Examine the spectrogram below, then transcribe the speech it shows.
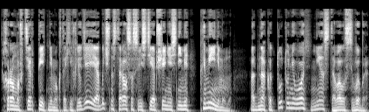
Хромов терпеть не мог таких людей и обычно старался свести общение с ними к минимуму, однако тут у него не оставалось выбора.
